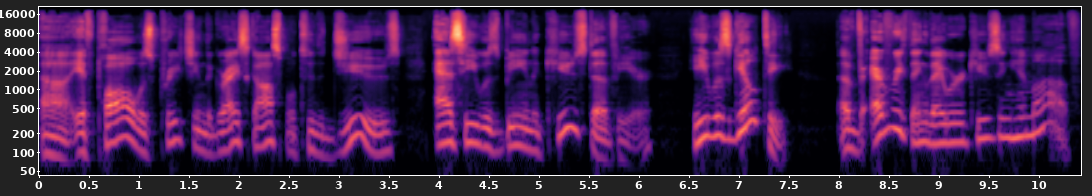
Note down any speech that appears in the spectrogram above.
Uh, if Paul was preaching the grace gospel to the Jews as he was being accused of here, he was guilty of everything they were accusing him of.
